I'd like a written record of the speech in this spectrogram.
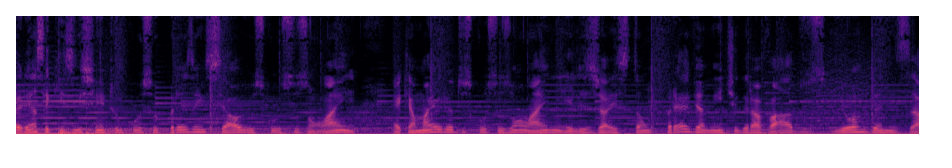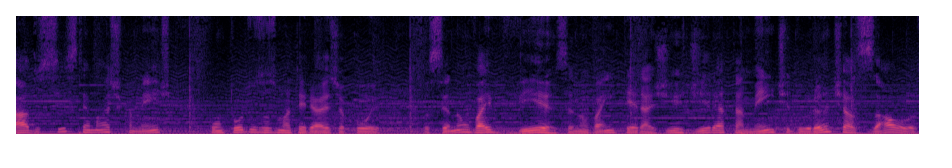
Diferença que existe entre um curso presencial e os cursos online é que a maioria dos cursos online eles já estão previamente gravados e organizados sistematicamente com todos os materiais de apoio. Você não vai ver, você não vai interagir diretamente durante as aulas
